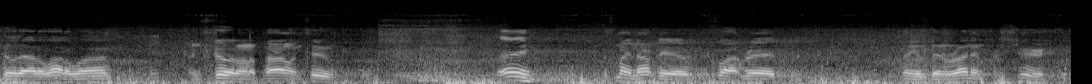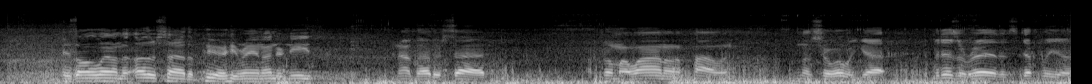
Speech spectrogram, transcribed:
Filled out a lot of line. And fill it on a piling too. Hey, this might not be a flat red. Thing has been running for sure. He's all the way on the other side of the pier. He ran underneath and out the other side. I filled my line on a piling. I'm not sure what we got. If it is a red, it's definitely a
